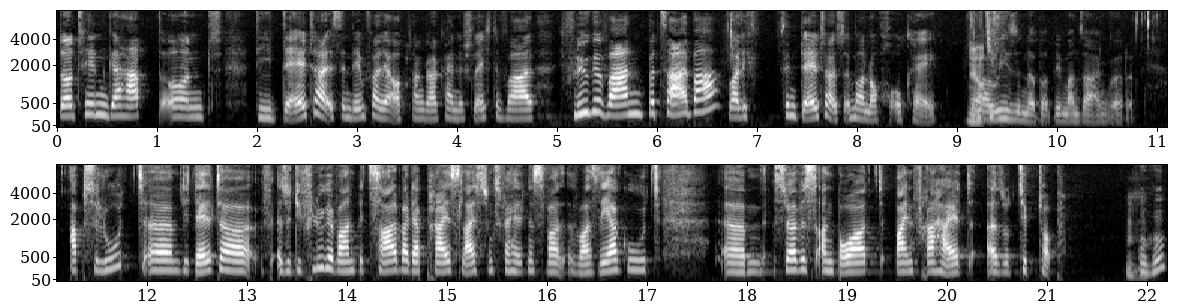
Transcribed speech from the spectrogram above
dorthin gehabt und die Delta ist in dem Fall ja auch dann gar keine schlechte Wahl. Flüge waren bezahlbar, weil ich finde, Delta ist immer noch okay. Ja. Immer reasonable, wie man sagen würde. Absolut. Äh, die Delta, also die Flüge waren bezahlbar, der Preis-Leistungsverhältnis war, war sehr gut. Ähm, Service an Bord, Beinfreiheit, also tipptopp. Mhm. Mhm.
